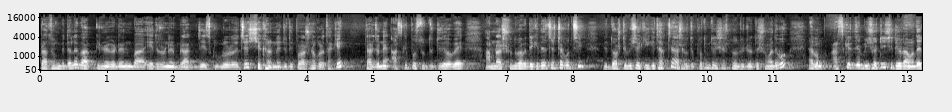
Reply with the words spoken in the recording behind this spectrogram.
প্রাথমিক বিদ্যালয় বা কিন্ডারগার্ডেন বা এ ধরনের ব্রাক যে স্কুলগুলো রয়েছে, সেখানে যদি পড়াশোনা করে থাকে, তার জন্য আজকে প্রস্তুতিটি হবে। আমরা সুন্দরভাবে দেখে দেওয়ার চেষ্টা করছি যে দশটি বিষয় কী কী থাকছে। আশা করছি প্রথম থেকে শেষ পর্যন্ত ভিডিওতে সময় দেবো। এবং আজকের যে বিষয়টি, সেটি হলো আমাদের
